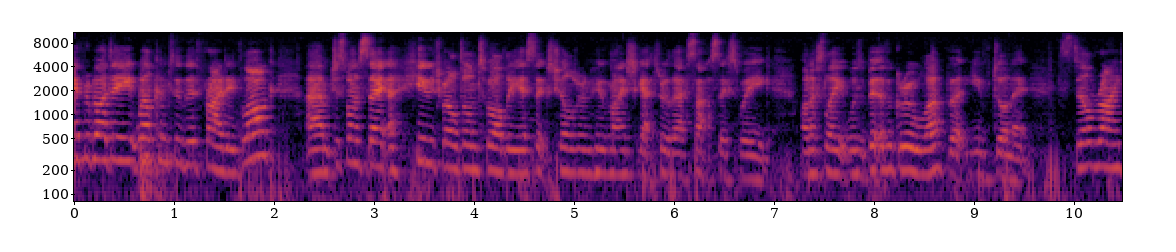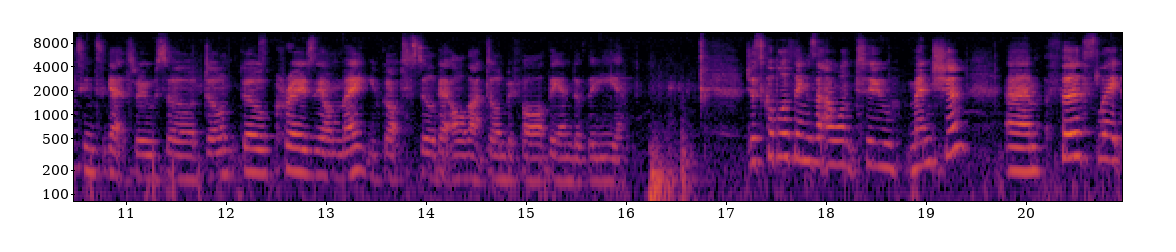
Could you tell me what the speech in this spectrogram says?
Everybody, welcome to the Friday vlog. Um, just want to say a huge well done to all the Year 6 children who've managed to get through their SATs this week. Honestly, it was a bit of a grueler, but you've done it. Still writing to get through, so don't go crazy on me. You've got to still get all that done before the end of the year. Just a couple of things that I want to mention. Um, firstly,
